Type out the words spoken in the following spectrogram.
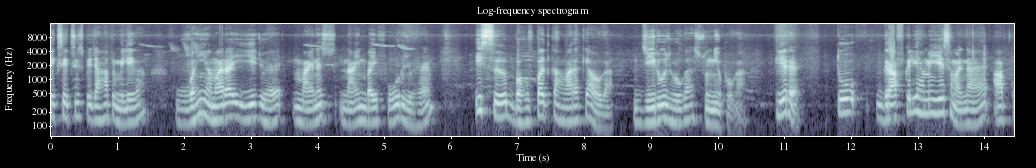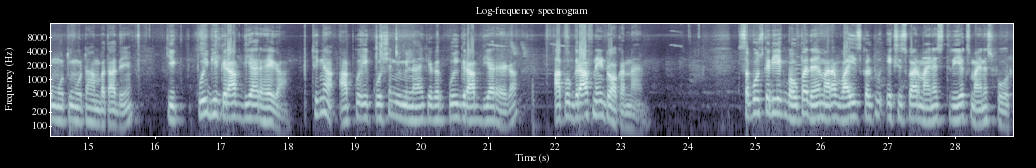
एक्स एक्सिस पे जहाँ पे मिलेगा, वहीं हमारा ये जो है माइनस नाइन बाई फोर जो है, इस बहुपद का हमारा क्या होगा? जीरोज होगा, शून्य होगा। क्लियर है? तो ग्राफिकली हमें ये समझना है, आपको मोटी मोटा हम बता दें कि कोई भी ग्राफ दिया रहेगा, ठीक ना? आपको एक क्वेश्चन भी मिलना है कि अगर कोई ग्राफ दिया रहेगा, आपको ग्राफ नहीं ड्रॉ करना है। सपोज़ करिए एक बहुपद है, हमारा y equal to x square minus three x minus four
